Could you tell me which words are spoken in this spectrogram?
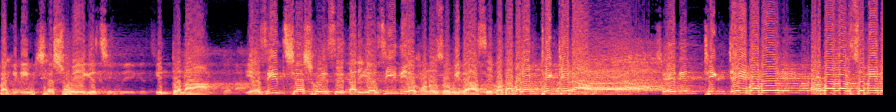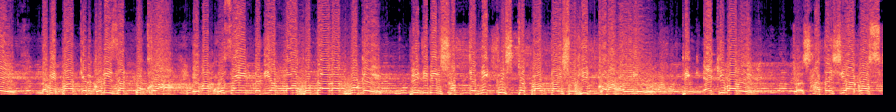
বাহিনী শেষ হয়ে গেছে। কিন্তু না ইয়াজিদ শেষ হয়েছে তার ইয়াজিদই এখনও জমিনে আছে। কথা বলেন ঠিক কিনা? সেদিন ঠিক যেইভাবে কারবালার জমিনে নবী পাকের গলিজার টুকরা এবং হুসাইন রাদিয়াল্লাহু তাআলা আনহুকে পৃথিবীর সবচেয়ে নিকৃষ্ট পন্থায় শহীদ করা হইল। ঠিক একইভাবে সাতাশে আগস্ট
